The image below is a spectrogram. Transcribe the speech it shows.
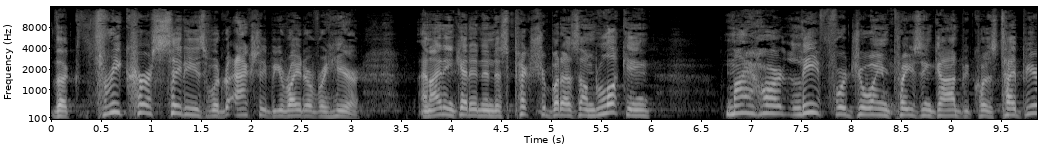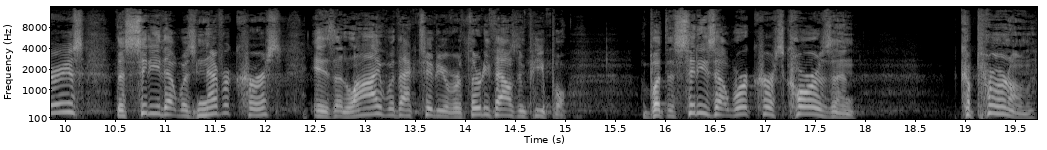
the three cursed cities would actually be right over here. And I didn't get it in this picture, but as I'm looking, my heart leaped for joy in praising God because Tiberias, the city that was never cursed, is alive with activity over 30,000 people. But the cities that were cursed, Chorazin, Capernaum,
